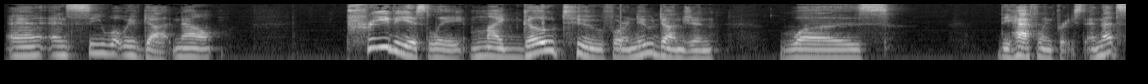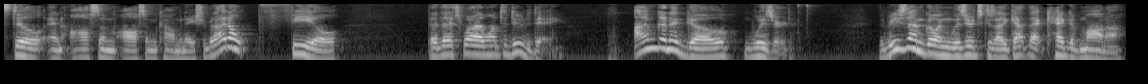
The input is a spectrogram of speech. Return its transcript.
and and see what we've got now. Previously, my go-to for a new dungeon was the Halfling Priest, and that's still an awesome, awesome combination. But I don't feel that that's what I want to do today. I'm going to go wizard. The reason I'm going wizard is because I got that keg of mana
